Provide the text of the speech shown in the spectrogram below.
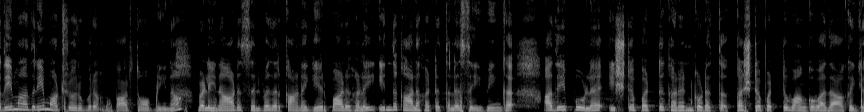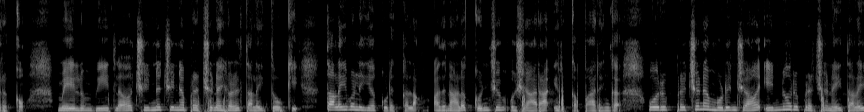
அதே மாதிரி மற்றொரு புறம் பார்த்தோம் அப்படின்னா வெளிநாடு செல்வதற்கான ஏற்பாடுகளை இந்த காலகட்டத்தில் செய்வீங்க. அதே போல் இஷ்டப்பட்டு கடன் கொடுத்து கஷ்டப்பட்டு வாங்குவதாக இருக்கும். மேலும் வீட்டில் சின்ன சின்ன பிரச்சனைகள் தலை தூக்கி தலைவலியை கொடுக்கலாம். அதனால் கொஞ்சம் உஷாராக இருக்க பாருங்க. ஒரு பிரச்சனை முடிஞ்சால் இன்னொரு பிரச்சனை தலை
